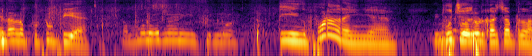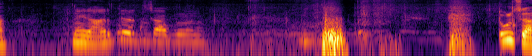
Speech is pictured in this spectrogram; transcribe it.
எதாவது புட்டு விட்டியே டீ இங்கே போடாதடா இங்கே. பூச்சி வந்து கடிச்சு சாப்பிடலாம் நான் இதை அறுத்து எடுத்து சாப்பிடலாம் டூல்ஸா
